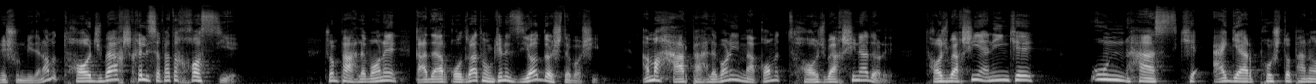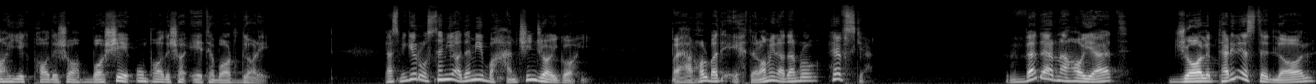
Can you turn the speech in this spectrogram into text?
نشون میدن. اما تاج بخش خیلی صفت خاصیه. چون پهلوان قدر قدرت ممکنه زیاد داشته باشیم. اما هر پهلوان این مقام تاج بخشی نداره. تاج بخشی یعنی اینکه اون هست که اگر پشت و پناه یک پادشاه باشه اون پادشاه اعتبار داره. پس میگه رستم یه آدمی با همچین جایگاهی. به هر حال باید احترام این آدم رو حفظ کرد. و در نهایت جالبترین استدلال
